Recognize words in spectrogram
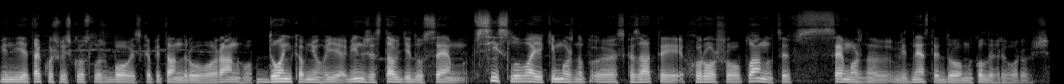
Він є також військовослужбовець, капітан другого рангу. Донька в нього є. Він же став дідусем. Всі слова, які можна е, сказати хорошого плану, це все можна віднести до Миколи Григоровича.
